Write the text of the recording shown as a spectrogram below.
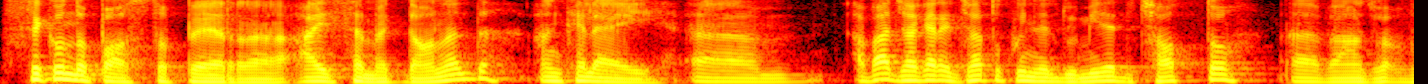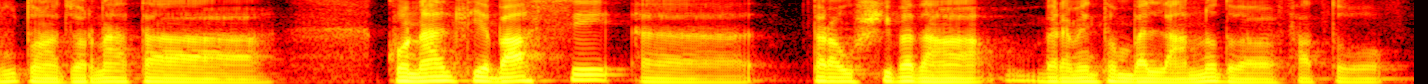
Secondo posto per Ailsa McDonald, anche lei ehm, aveva già gareggiato qui nel 2018, aveva avuto una giornata con alti e bassi, eh, però usciva da veramente un bell'anno dove aveva fatto,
